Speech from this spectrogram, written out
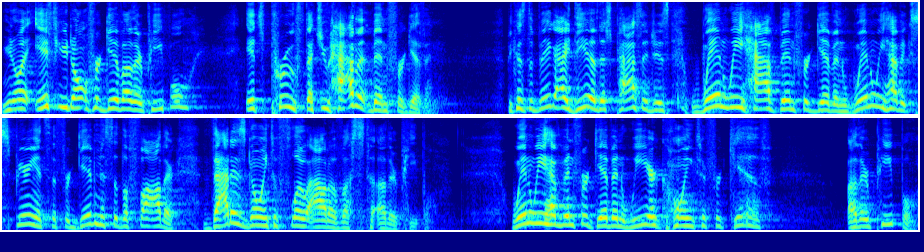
you know what? If you don't forgive other people, it's proof that you haven't been forgiven. Because the big idea of this passage is when we have been forgiven, when we have experienced the forgiveness of the Father, that is going to flow out of us to other people. When we have been forgiven, we are going to forgive other people.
